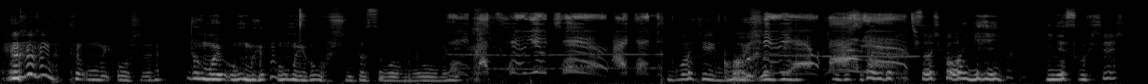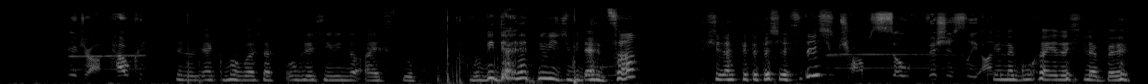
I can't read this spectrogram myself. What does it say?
To umyj uszy. To mój umy, umy uszy, dosłownie umy. Głośniej, głośniej. Coś koło niej i nie słyszysz? Jak mogłaś tak ugryźć niewinno Ice Cube? Bo widelec nie widzisz widelca? Ślepy ty też jesteś? Jedna głucha, jeden ślepy.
